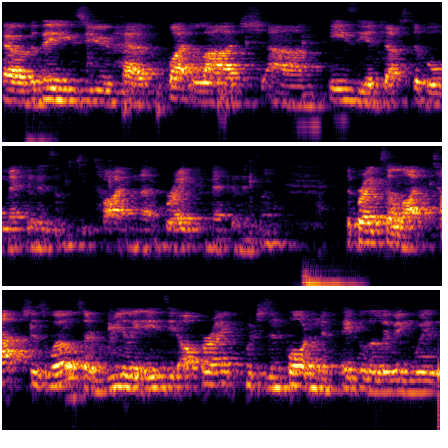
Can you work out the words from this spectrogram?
However, these you have quite large, um, easy adjustable mechanisms to tighten that brake mechanism. The brakes are light touch as well, so really easy to operate, which is important if people are living with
